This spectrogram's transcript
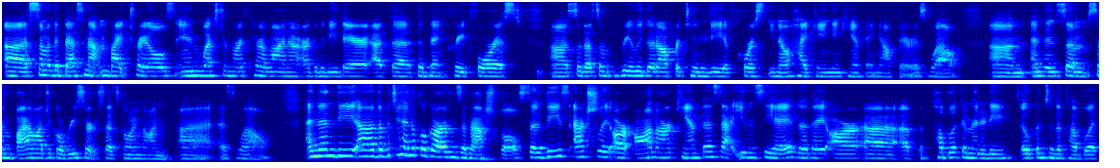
Uh, some of the best mountain bike trails in Western North Carolina are going to be there at the, the Bent Creek Forest. Uh, so that's a really good opportunity. Of course, you know, hiking and camping out there as well. Um, and then some, some biological research that's going on uh, as well. And then the, uh, the Botanical Gardens of Asheville. So these actually are on our campus at UNCA, though they are uh, a public amenity open to the public.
